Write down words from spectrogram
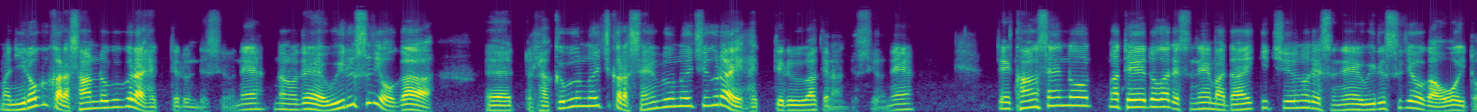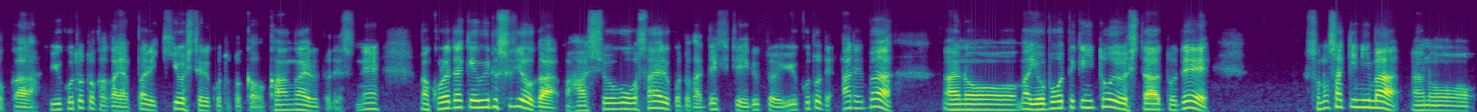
まあ、2ログから3ログぐらい減ってるんですよね。なので、ウイルス量が、えー、っと100分の1から1000分の1ぐらい減ってるわけなんですよね。で感染の、まあ、程度がですね、まあ、唾液中のですねウイルス量が多いとかいうこととかがやっぱり寄与していることとかを考えるとですね、まあ、これだけウイルス量が発症後抑えることができているということであれば、あのま、予防的に投与した後で、その先に、まあ、あの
